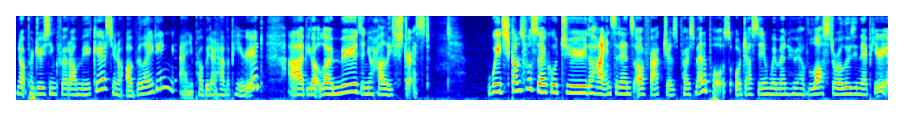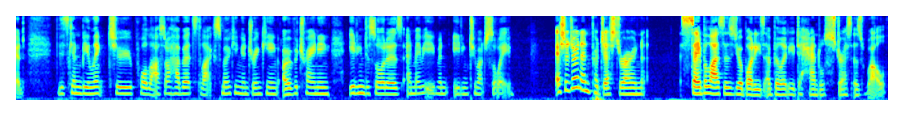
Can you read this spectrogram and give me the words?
not producing fertile mucus, you're not ovulating, and you probably don't have a period. Uh, if you've got low moods and you're highly stressed, which comes full circle to the high incidence of fractures post menopause or just in women who have lost or are losing their period. This can be linked to poor lifestyle habits like smoking and drinking, overtraining, eating disorders, and maybe even eating too much soy. Estrogen and progesterone stabilizes your body's ability to handle stress as well.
